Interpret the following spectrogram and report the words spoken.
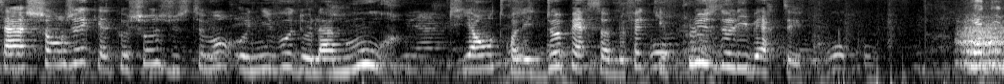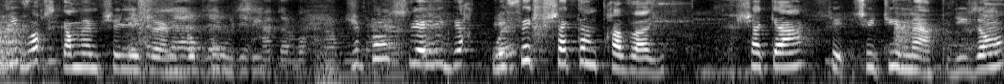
ça a changé quelque chose justement au niveau de l'amour qu'il y a entre les deux personnes, le fait qu'il y ait plus de liberté? Il y a des divorces quand même chez les jeunes, beaucoup aussi. Je pense la liberté, le fait que chacun travaille. Chacun, c'est- humain, disons.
